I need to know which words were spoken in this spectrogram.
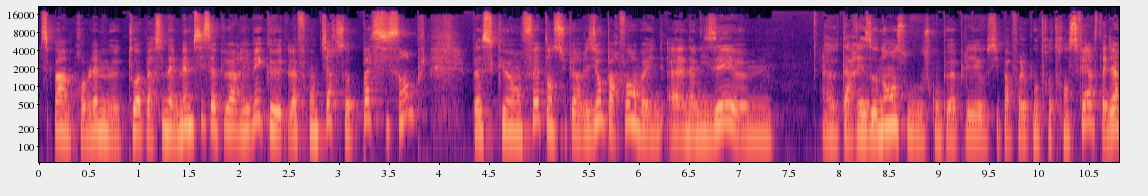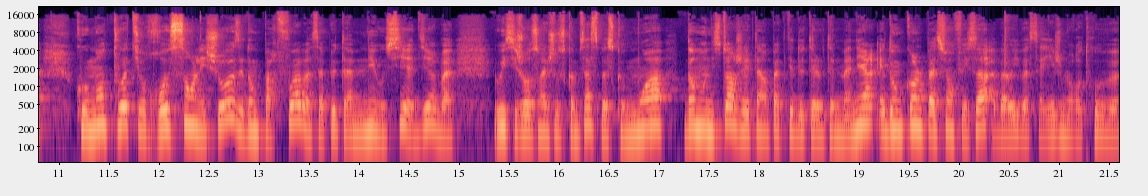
c'est pas un problème euh, toi personnel, même si ça peut arriver que la frontière soit pas si simple, parce qu'en fait, en supervision, parfois, on va analyser. euh, ta résonance ou ce qu'on peut appeler aussi parfois le contre-transfert, c'est-à-dire comment toi tu ressens les choses. Et donc parfois bah, ça peut t'amener aussi à dire bah, oui si je ressens les choses comme ça c'est parce que moi dans mon histoire j'ai été impacté de telle ou telle manière. Et donc quand le patient fait ça ah bah oui bah ça y est je me retrouve euh,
